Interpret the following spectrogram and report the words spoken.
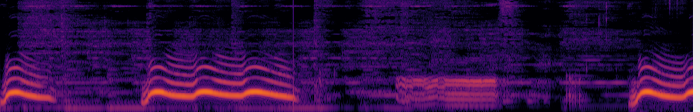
Woo! Woo! Woo! Woo!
